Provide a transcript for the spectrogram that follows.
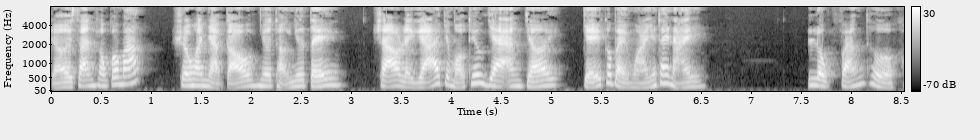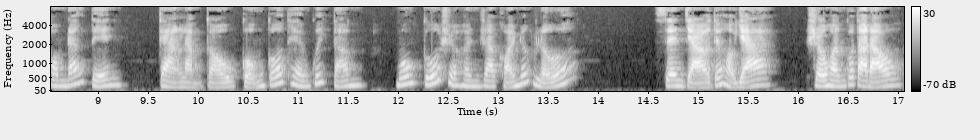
Trời xanh không có mắt, sư huynh nhà cậu như thần như tiên, sao lại gả cho một thiếu gia ăn chơi, chỉ có bề ngoài như thế này. Lục Vãn Thừa không đáng tin, càng làm cậu cũng cố thêm quyết tâm, muốn cứu sư huynh ra khỏi nước lửa. "Xin chào tiểu hầu gia, sư huynh của ta đâu?"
